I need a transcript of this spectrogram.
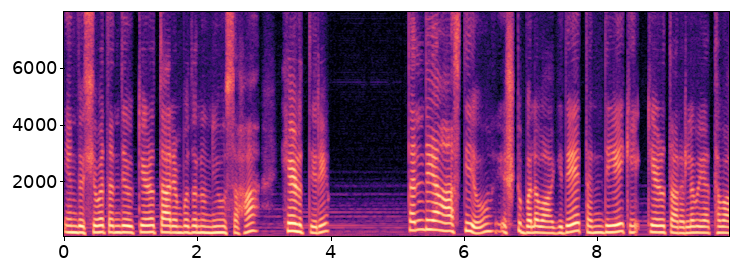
ಎಂದು ಶಿವ ತಂದೆಯು ಕೇಳುತ್ತಾರೆಂಬುದನ್ನು ನೀವು ಸಹ ಹೇಳುತ್ತೀರಿ. ತಂದೆಯ ಆಸ್ತಿಯು ಎಷ್ಟು ಬಲವಾಗಿದೆ ತಂದೆಯೇ ಕೇ, ಕೇಳುತ್ತಾರಲ್ಲವೇ ಅಥವಾ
